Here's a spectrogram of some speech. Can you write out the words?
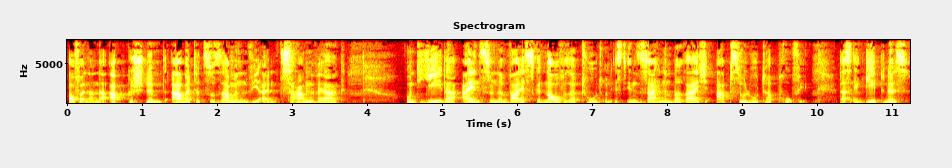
aufeinander abgestimmt, arbeitet zusammen wie ein Zahnwerk und jeder Einzelne weiß genau, was er tut und ist in seinem Bereich absoluter Profi. Das Ergebnis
